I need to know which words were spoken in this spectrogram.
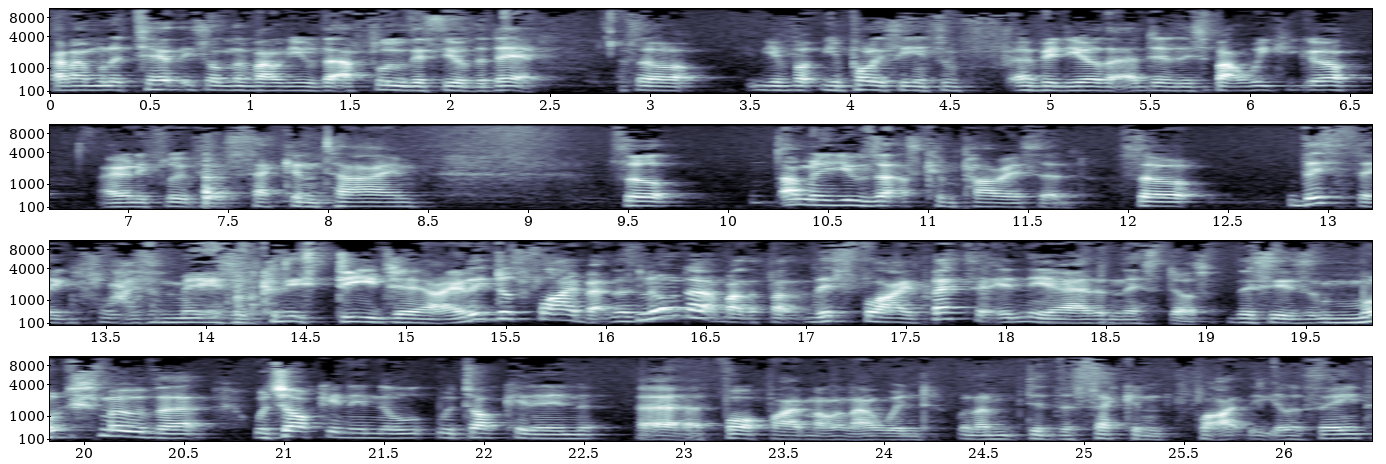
and I'm going to take this on the value that I flew this the other day. So you've, you've probably seen some a video that I did this about a week ago. I only flew it for the second time. So I'm going to use that as comparison. So this thing flies amazing because it's DJI and it does fly better. There's no doubt about the fact that this flies better in the air than this does. This is much smoother. We're talking in we're talking in uh, four or five mile an hour wind when I did the second flight that you'll have seen.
